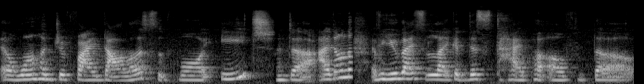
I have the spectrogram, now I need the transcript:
is 105 dollars for each. And uh, i don't know if you guys like this type of the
